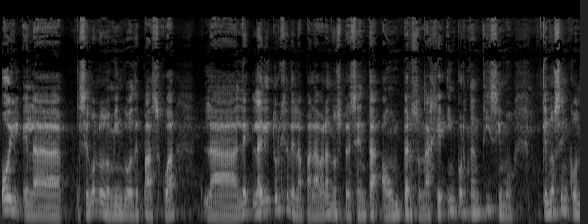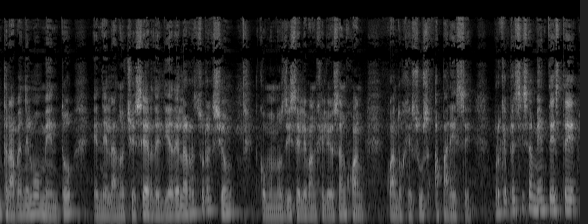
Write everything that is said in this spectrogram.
Hoy, en la segundo domingo de Pascua, la, liturgia de la palabra nos presenta a un personaje importantísimo que no se encontraba en el momento, en el anochecer del día de la resurrección, como nos dice el Evangelio de San Juan, cuando Jesús aparece. Porque precisamente este,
